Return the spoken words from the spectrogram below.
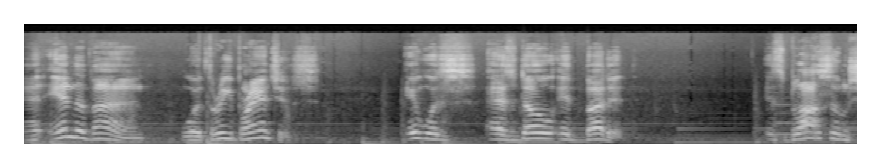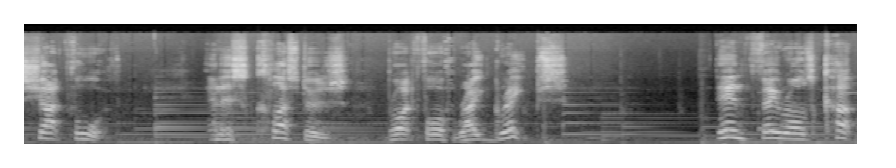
and in the vine were three branches. It was as though it budded. Its blossoms shot forth, and its clusters brought forth ripe grapes. Then Pharaoh's cup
